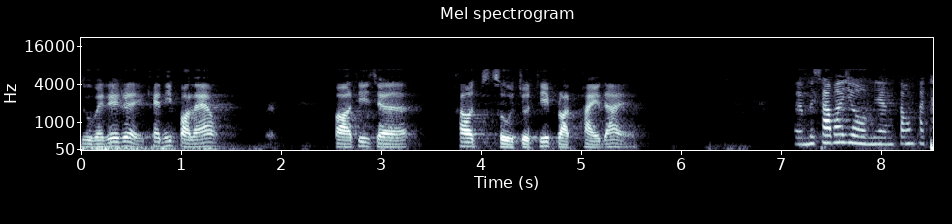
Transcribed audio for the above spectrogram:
ดูไปเรื่อยๆ แค่นี้พอแล้ว พอที่จะเข้าสู่จุดที่ปลอดภัยได้ไม่ทราบว่าโยมยังต้องพัฒ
